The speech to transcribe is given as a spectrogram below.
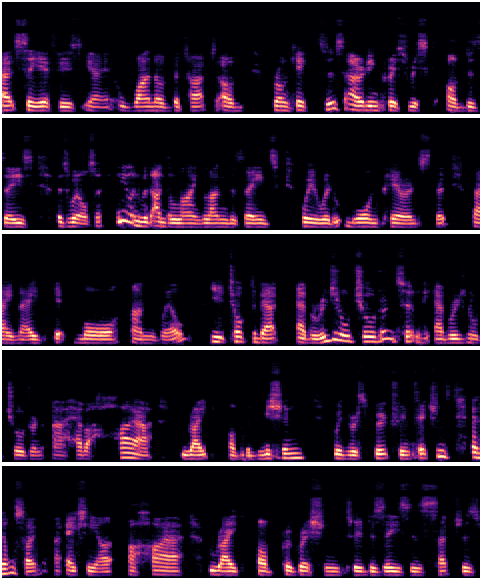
CF is you know, one of the types of bronchiectasis, are at increased risk of disease as well. So anyone with underlying lung disease, we would warn parents that they may get more unwell. You talked about Aboriginal children. Certainly, Aboriginal children uh, have a higher rate of admission with respiratory infections and also uh, actually a, a, higher rate of progression to diseases such as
